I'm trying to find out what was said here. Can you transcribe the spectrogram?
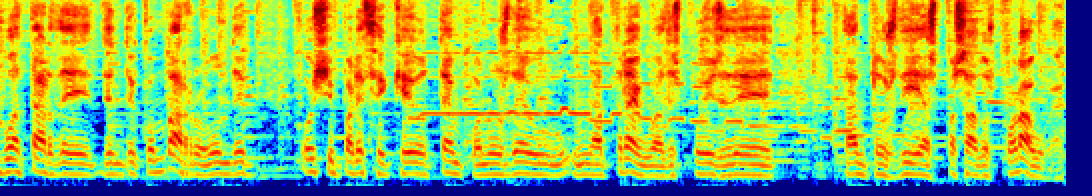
moi boa tarde dende Conbarro, onde hoxe parece que o tempo nos deu unha tregua despois de tantos días pasados por auga.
